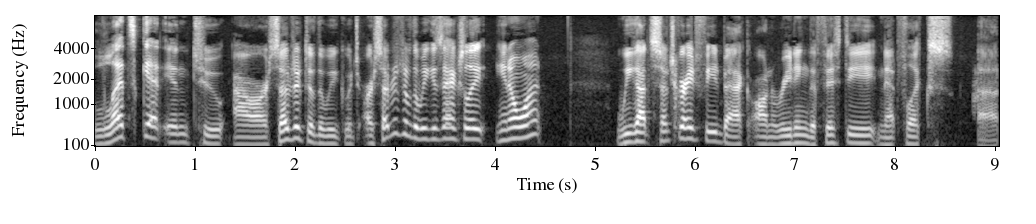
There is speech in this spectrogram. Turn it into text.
let's get into our subject of the week, which our subject of the week is actually, you know what? We got such great feedback on reading the 50 Netflix uh,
